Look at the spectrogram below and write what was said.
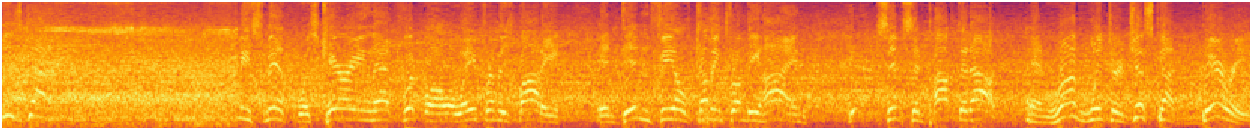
He's got it. Jimmy Smith was carrying that football away from his body and didn't feel coming from behind. Simpson popped it out. And Ron Winter just got buried.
